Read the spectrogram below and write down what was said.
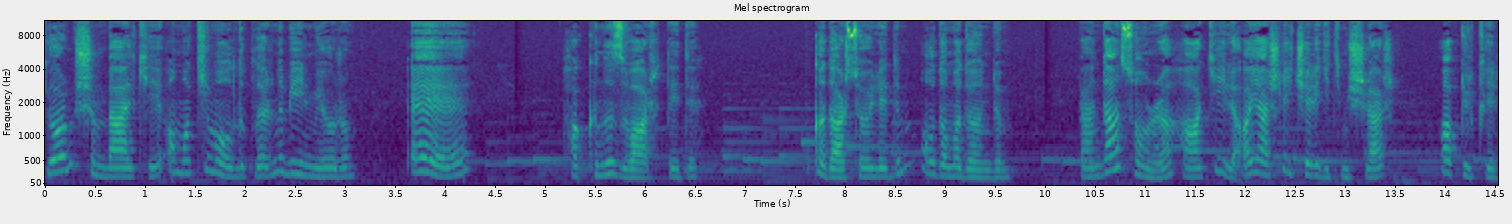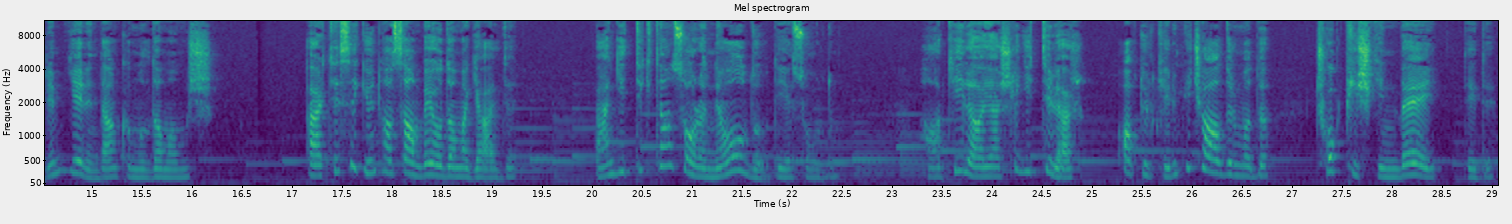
Görmüşüm belki ama kim olduklarını bilmiyorum. Ee, hakkınız var dedi. Bu kadar söyledim, odama döndüm. Benden sonra Haki ile Ayaşlı içeri gitmişler. Abdülkerim yerinden kımıldamamış. Ertesi gün Hasan Bey odama geldi. Ben gittikten sonra ne oldu diye sordum. Haki ile Ayaşlı gittiler. Abdülkerim hiç aldırmadı. Çok pişkin bey dedi.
